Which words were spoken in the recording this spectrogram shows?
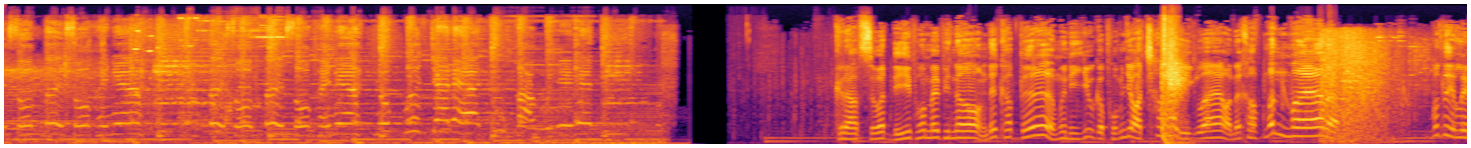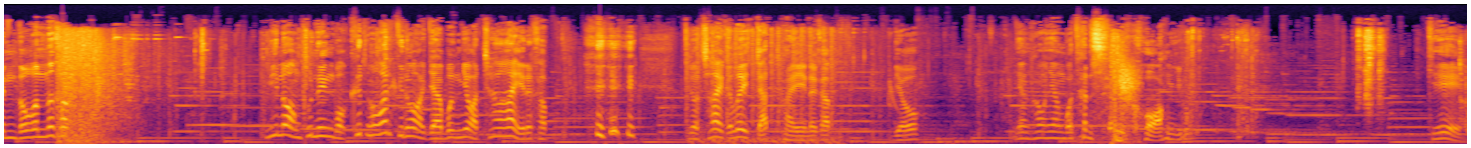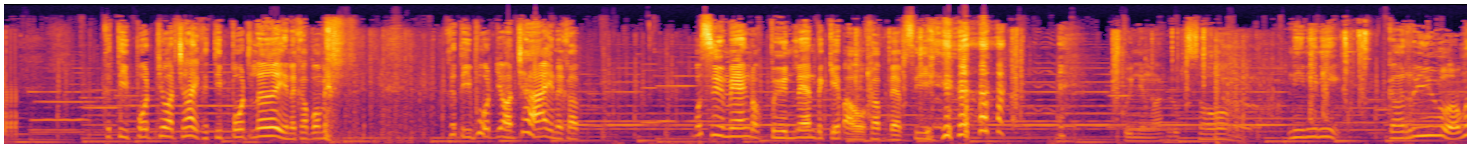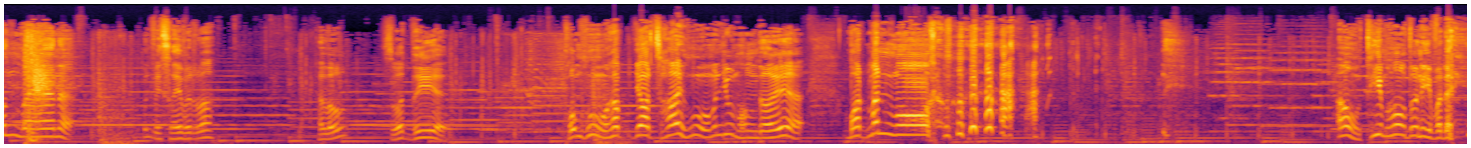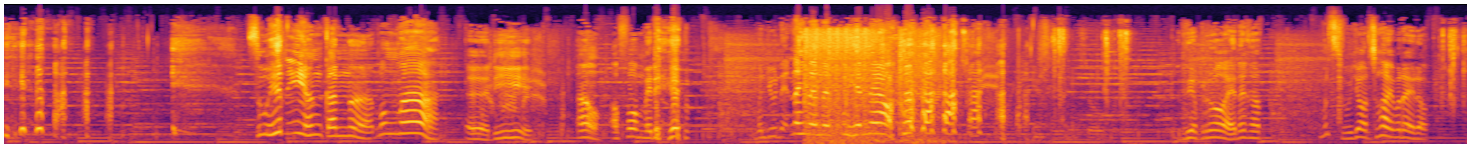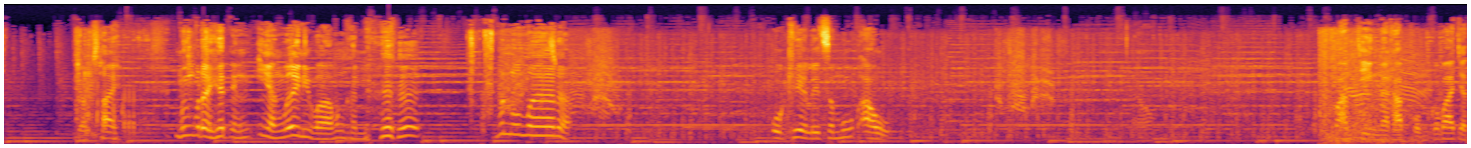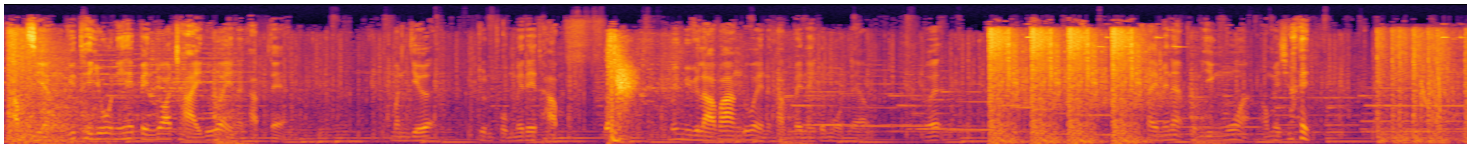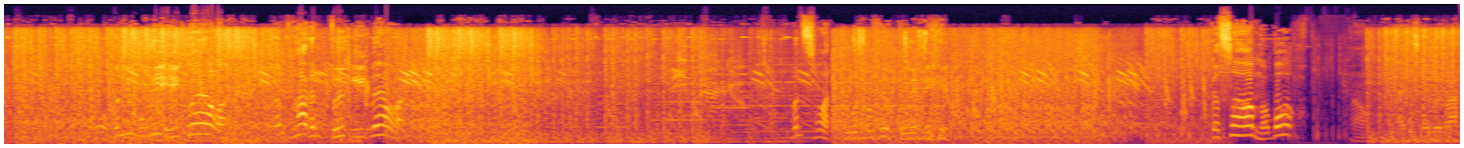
ยโศกเต้ยโศกให้เนี่ยเต้ยโศกเต้ยโศกให้เนี่ยยกมือแจ้แดดอยู่ข้างเวทีกราบสวัสดีพ่อแม่พี่น้องเด้อครับเด้อมื่อนี้อยู่กับผมยอดชายอีกแล้วนะครับ มันแมาน่ะบ่ได้เล่นโดนนะครับ มีน้องผู้หนึงบอกขึ้นฮอดขึ้นฮอดอย่าเบิ่งยอดชายนะครับ ยอดชายก็เลยจัดให้นะครับ เดี๋ยว ยังเฮายังบ่ทันซื้อของอยู่โอเค คติปลดยอดชายคติปลดเลยนะครับบ่แมนคติปลดยอดชายนะครับว่าซื้อแมงดอกปืนแลนไปเก็บเอาครับแบบซีปืนยังวะลูกซองนี่นี่นี่การิวอะมันแมนอะมันไปใส่บัดวะฮัลโหลสวัสดีอะผมหูครับยอดชายหูมันอยู่มองใดอะบอดมันง่ครับเอ้าทีมเฮาตัวนี้ปะได้ สู้เฮ็ดอีหยังกันน่ะลงมา เออดี เอ้าเอาโฟมไม่ด้มันอยู่ในในนั้นกูเห็นแล้ว เรียบร้อยนะครับ มันสู่ยอดชายมาได้หรอก ยอดชายมึงมาได้เฮ็ดอย่างเอียงเลยนี่หว่ามึงหัน มันโนมาน่ะ โอเคเลยสมูฟเอาความจริงนะครับผมก็ว่าจะทำเสียงวิทยุนี้ให้เป็นยอดชายด้วยนะครับ แต่ มันเยอะจนผมไม่ได้ทำไม่มีเวลาว่างด้วยนะครับ ไปไหนก็หมดแล้วเฮ้ยใช่ไหมเนี่ยผมยิงมั่ว เอาไม่ใช่โอ้มันอยู่ตรงนี้อีกแล้วอะมันพากันปึกอีกแล้วอะมันสอดคูณมาเพื่อปืนนี่กระซ้ำเหรอบอเอาใครจะใช้เลยว่า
